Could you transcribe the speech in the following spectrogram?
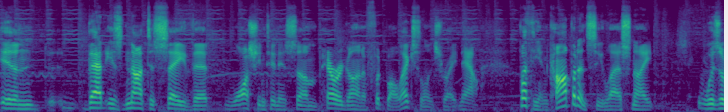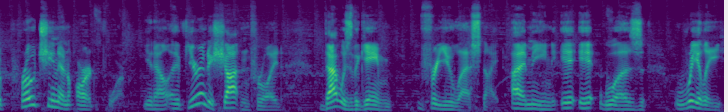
And that is not to say that Washington is some paragon of football excellence right now, but the incompetency last night was approaching an art form. You know, if you're into Schadenfreude, that was the game for you last night. I mean, it, it was really,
